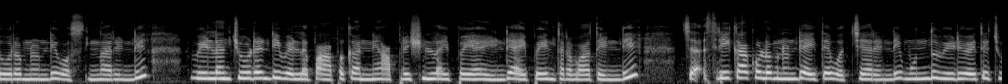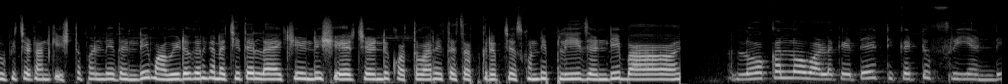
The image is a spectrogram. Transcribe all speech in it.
దూరం నుండి వస్తున్నారండి. వీళ్ళని చూడండి వీళ్ళ పాపకు అన్ని ఆపరేషన్లు అయిపోయాయండి. అయిపోయిన తర్వాత అండి శ్రీకాకుళం నుండి అయితే వచ్చారండి. ముందు వీడియో అయితే చూపించడానికి ఇష్టపడలేదండి. మా వీడియో కనుక నచ్చితే లైక్ చేయండి షేర్ చేయండి కొత్త వారైతే సబ్స్క్రైబ్ చేసుకోండి. ప్లీజ్ అండి బాయ్. లోకల్లో వాళ్ళకైతే టికెట్ ఫ్రీ అండి.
